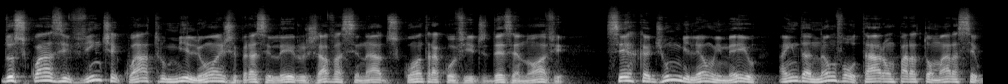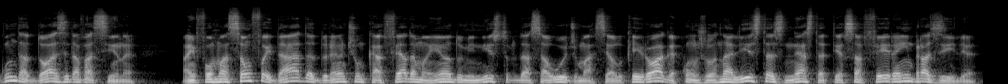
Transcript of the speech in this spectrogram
Dos quase 24 milhões de brasileiros já vacinados contra a Covid-19, cerca de um milhão e meio ainda não voltaram para tomar a segunda dose da vacina. A informação foi dada durante um café da manhã do ministro da Saúde, Marcelo Queiroga, com jornalistas nesta terça-feira em Brasília.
